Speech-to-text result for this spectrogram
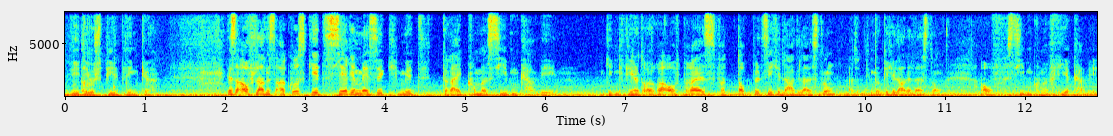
Videospielblinker. Das Aufladen des Akkus geht serienmäßig mit 3,7 kW. Gegen 400 Euro Aufpreis verdoppelt sich die Ladeleistung, also die mögliche Ladeleistung, auf 7,4 kW.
